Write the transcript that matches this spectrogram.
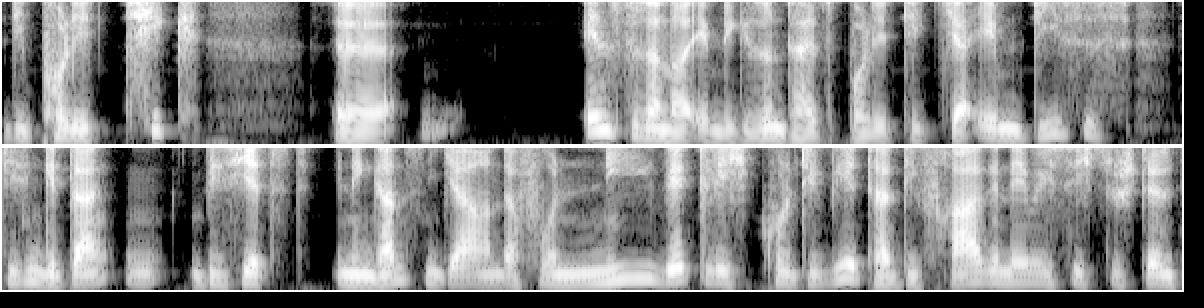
die Politik äh, insbesondere eben die Gesundheitspolitik ja eben dieses, diesen Gedanken bis jetzt in den ganzen Jahren davor nie wirklich kultiviert hat. Die Frage nämlich sich zu stellen,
